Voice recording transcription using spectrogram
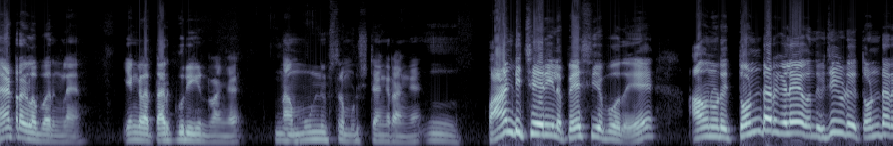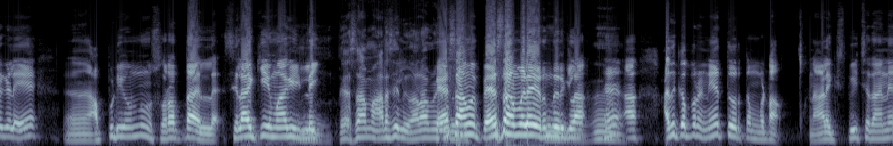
மேட்டர்களை பாருங்களேன். எங்களை தற்கூறின்றாங்க நான் மூணு நிமிஷத்துல முடிச்சிட்டேங்கிறாங்க. பாண்டிச்சேரியில பேசிய போது அவனுடைய தொண்டர்களே வந்து விஜயுடைய தொண்டர்களே அப்படி ஒன்றும் சுரத்தா இல்லை. சிலாக்கியமாக இல்லை. பேசாம அரசியல் வராம பேசாம பேசாமலே இருந்திருக்கலாம். அதுக்கப்புறம் நேத்து ஒருத்தன் போட்டான். நாளைக்கு ஸ்பீச்சை தானே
